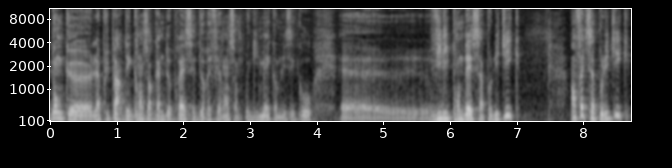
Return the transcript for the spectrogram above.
donc la plupart des grands organes de presse et de référence, entre guillemets, comme Les Échos, vilipendaient sa politique. En fait, sa politique,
